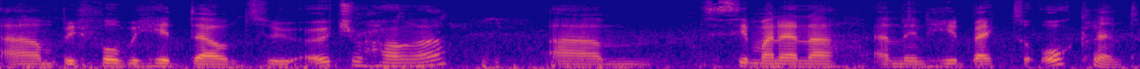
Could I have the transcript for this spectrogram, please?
um, before we head down to Otorohanga um, to see my nana, and then head back to Auckland.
